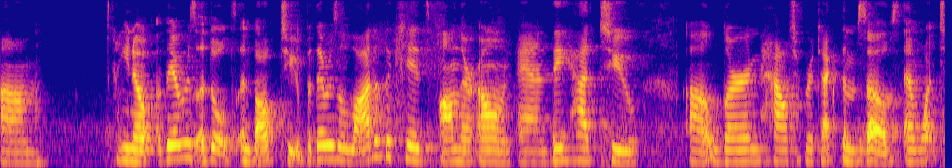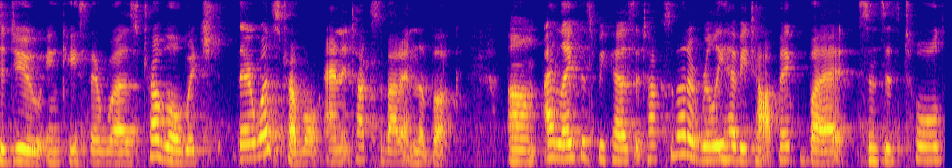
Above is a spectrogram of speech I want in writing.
Um, you know, there was adults involved too, but there was a lot of the kids on their own and they had to uh, learn how to protect themselves and what to do in case there was trouble, which there was trouble, and it talks about it in the book. Um, I like this because it talks about a really heavy topic, but since it's told,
